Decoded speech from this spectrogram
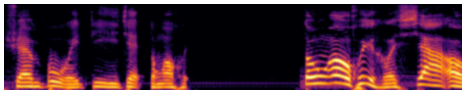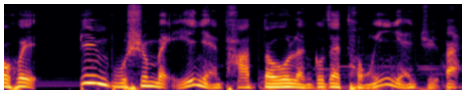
宣布为第一届冬奥会。冬奥会和夏奥会并不是每一年它都能够在同一年举办。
